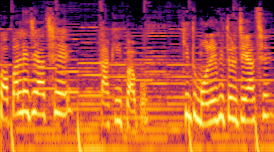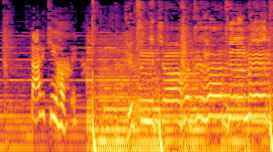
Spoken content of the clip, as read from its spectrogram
কপালে যে আছে, তাকেই পাবো। কিন্তু মনের ভিতর যে আছে, তার কি হবে? कितनी चाहत है दिल में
